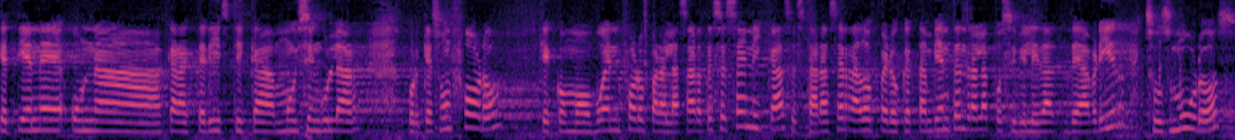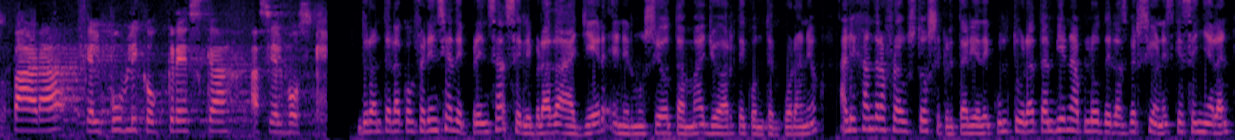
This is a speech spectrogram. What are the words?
que tiene una característica muy singular porque es un foro que como buen foro para las artes escénicas estará cerrado, pero que también tendrá la posibilidad de abrir sus muros para que el público crezca hacia el bosque. Durante la conferencia de prensa celebrada ayer en el Museo Tamayo Arte Contemporáneo, Alejandra Frausto, secretaria de Cultura, también habló de las versiones que señalan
